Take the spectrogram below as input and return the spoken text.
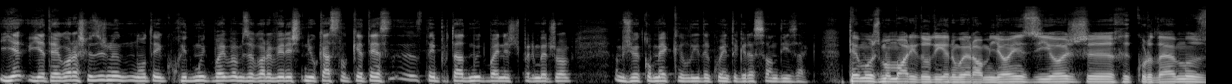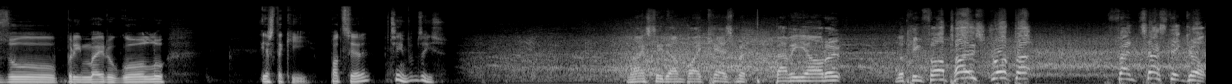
e, e, até agora as coisas não, não, têm corrido muito bem. Vamos agora ver este Newcastle que até se tem portado muito bem nestes primeiros jogos. Vamos ver como é que lida com a integração de Isaac. Temos memória do dia no Euro Milhões e hoje recordamos o primeiro golo. Este aqui, pode ser? Sim, vamos a isso. Nicely done by Kesmet. Babiyaru looking far post. Drogba. Fantastic goal.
